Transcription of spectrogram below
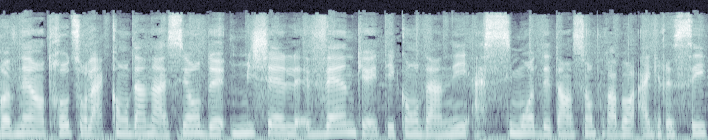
revenait entre autres sur la condamnation de Michel Venn qui a été condamné à six mois de détention pour avoir agressé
